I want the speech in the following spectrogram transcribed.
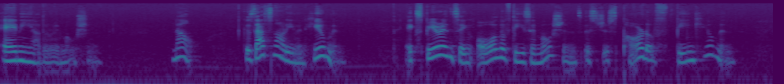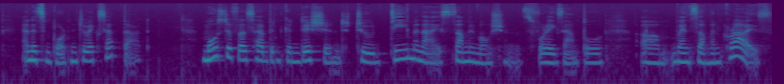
any other emotion? No, because that's not even human. Experiencing all of these emotions is just part of being human and it's important to accept that. Most of us have been conditioned to demonize some emotions. For example, um, when someone cries,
